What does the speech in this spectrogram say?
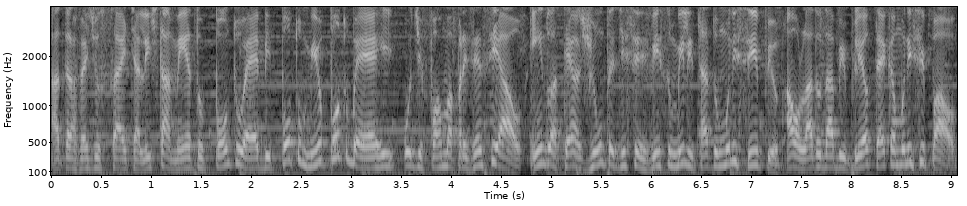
através do site alistamento.web.mil.br ou de forma presencial, indo até a Junta de Serviço Militar do município, ao lado da Biblioteca Municipal.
